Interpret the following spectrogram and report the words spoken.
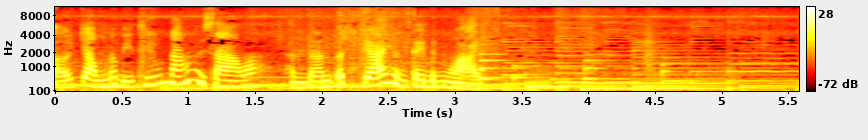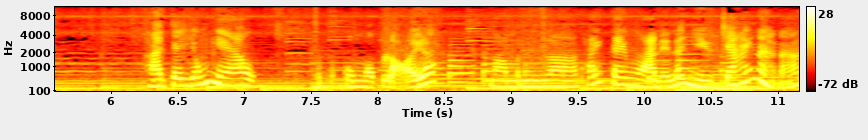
ở trong nó bị thiếu nắng thì sao á, thành ra nó ít trái hơn cây bên ngoài. Hai cây giống nhau, cùng một loại đó, mà mình à, thấy cây ngoài này nó nhiều trái nè, đó.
